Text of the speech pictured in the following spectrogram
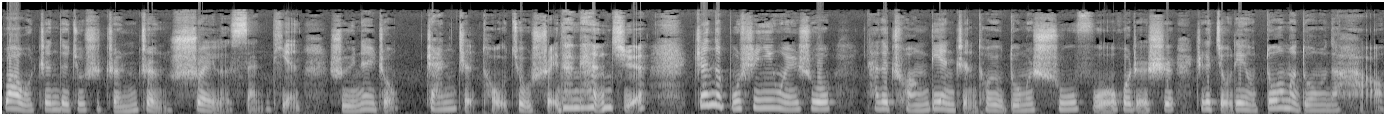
哇，我真的就是整整睡了三天，属于那种沾枕头就睡的感觉。真的不是因为说。他的床垫、枕头有多么舒服，或者是这个酒店有多么多么的好，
